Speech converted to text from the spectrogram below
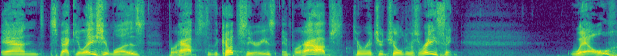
And speculation was perhaps to the Cup Series and perhaps to Richard Childress Racing. Well,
